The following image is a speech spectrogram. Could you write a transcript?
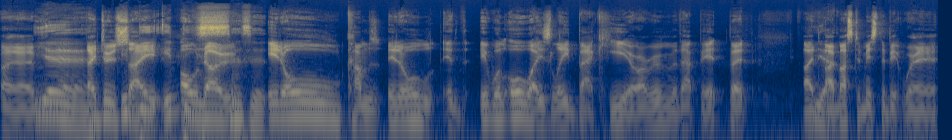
Um, Yeah. they do Indy- say, Indy "Oh no, it. it all comes, it all, it, it will always lead back here." I remember that bit, but I, Yeah. I must have missed the bit where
